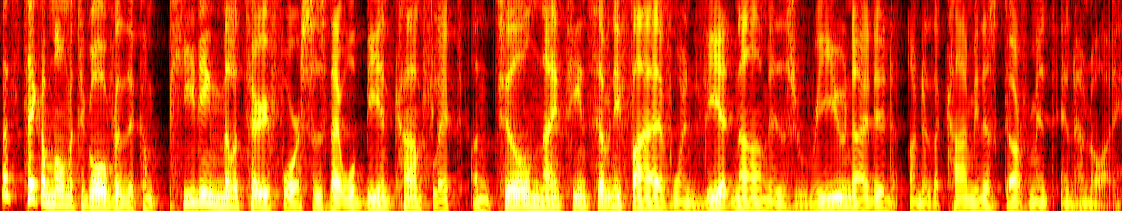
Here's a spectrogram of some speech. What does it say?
Let's take a moment to go over the competing military forces that will be in conflict until 1975 when Vietnam is reunited under the communist government in Hanoi.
